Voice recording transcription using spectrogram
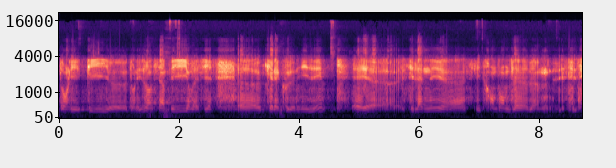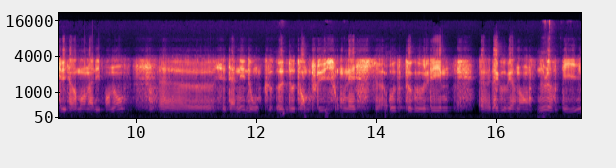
dans les pays, euh, dans les anciens pays, on va dire, euh, qu'elle a colonisés. C'est l'année, c'est les 30 ans de c'est les 30 ans d'indépendance cette année, donc d'autant plus on laisse aux Togolais la gouvernance de leur pays.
